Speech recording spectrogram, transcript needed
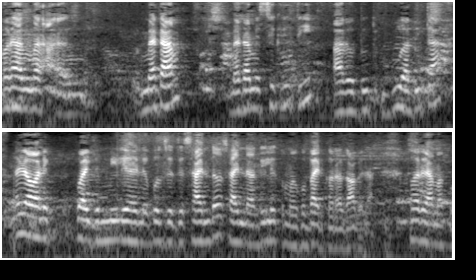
পরে আমি ম্যাডাম ম্যাডামের স্বীকৃতি, আর ও দুটো বুয়া দুইটা। এরা অনেক কয়েকজন মিলে এনে বলছে যে সাইন দাও, সাইন না দিলে তোমাকে বাইর করা যাবে না। পরে আমাকে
